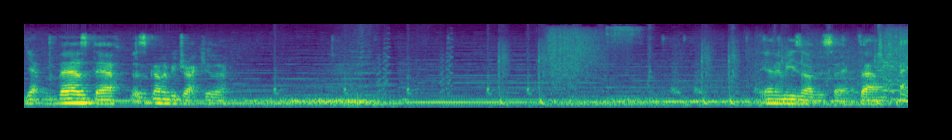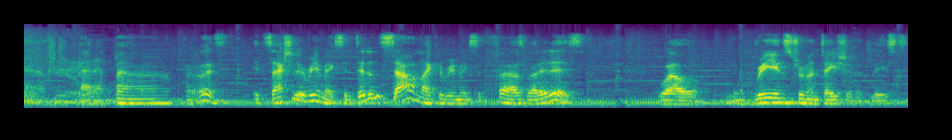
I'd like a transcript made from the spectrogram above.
Yep, there's death. This is gonna be Dracula. The enemies are the same. Down, bam, bam, Oh, it's, it's actually a remix. It didn't sound like a remix at first, but it is. Well, re-instrumentation at least.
